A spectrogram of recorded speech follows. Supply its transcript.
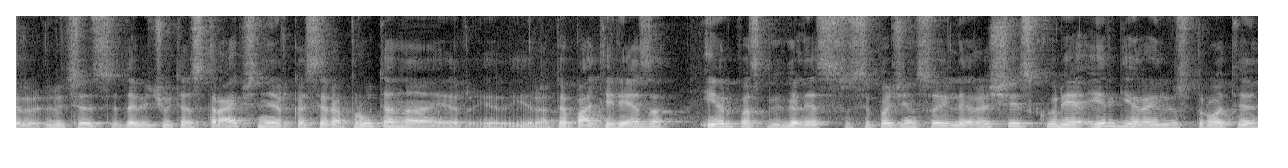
ir Liucijos Davičiūtės straipsnį, ir kas yra prūtena, ir, ir, ir apie patį Rėzą, ir paskui galės susipažinti su eilėrašiais, kurie irgi yra iliustruoti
